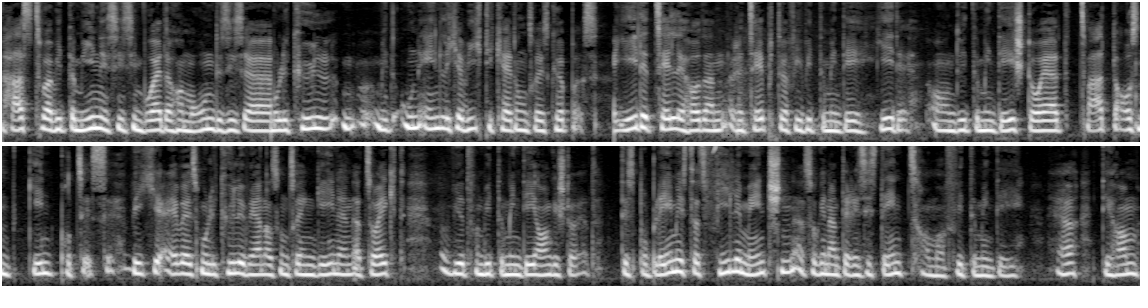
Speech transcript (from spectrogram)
heißt zwar Vitamin, es ist im Wahrheit ein Hormon, das ist ein Molekül mit unendlicher Wichtigkeit unseres Körpers. Jede Zelle hat einen Rezeptor für Vitamin D, jede. Und Vitamin D steuert 2000 Genprozesse. Welche Eiweißmoleküle werden aus unseren Genen erzeugt, wird von Vitamin D angesteuert. Das Problem ist, dass viele Menschen eine sogenannte Resistenz haben auf Vitamin D. Ja, die haben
